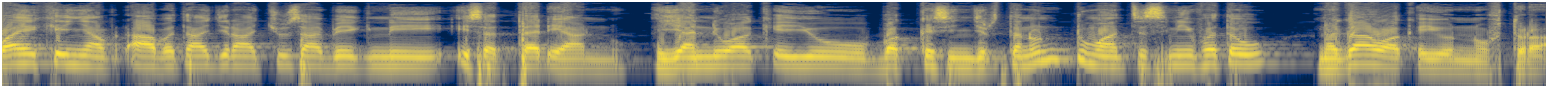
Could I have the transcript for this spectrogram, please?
waa'ee keenyaaf dhaabataa jiraachuu isaa beeknee isatti dhiyaannu. Ayyaanni waaqayyoo bakka isin jirtan hundumaatti isiniif haa ta'u nagaa waaqayyoon nuuf tura.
